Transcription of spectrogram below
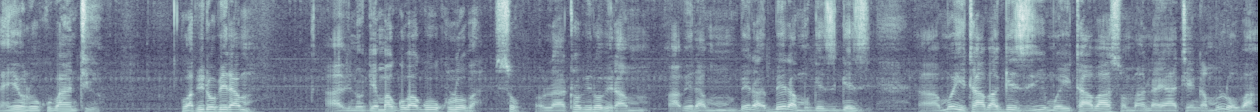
Naye olw'okuba nti wabiroberamu bino ge magoba g'okuloba. So olala tobiroberamu abeeramu beera mugezigezi. Mweyita abagezi mweyita abaasoma naye ate nga muloba.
